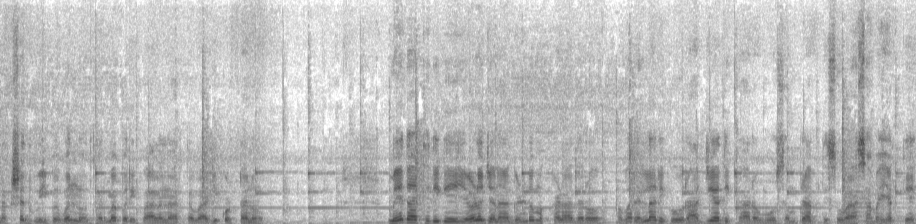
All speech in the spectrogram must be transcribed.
ಲಕ್ಷದ್ವೀಪವನ್ನು ಧರ್ಮ ಪರಿಪಾಲನಾರ್ಥವಾಗಿ ಕೊಟ್ಟನು. ಮೇಧಾತಿಥಿಗೆ ಏಳು ಜನ ಗಂಡು ಮಕ್ಕಳಾದರು. ಅವರೆಲ್ಲರಿಗೂ ರಾಜ್ಯಾಧಿಕಾರವು ಸಂಪ್ರಾಪ್ತಿಸುವ ಸಮಯಕ್ಕೆ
